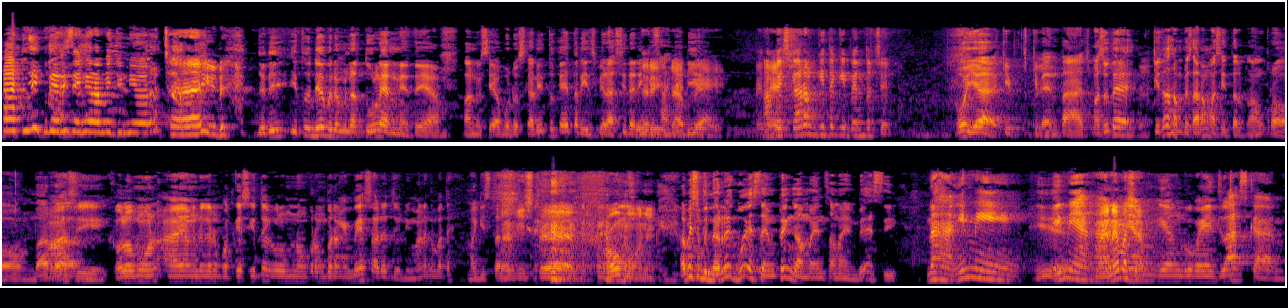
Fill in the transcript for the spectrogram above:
Anjing dari senior sampai junior. Cai udah. Jadi itu dia benar-benar tulen itu ya. Manusia bodoh sekali itu kayak terinspirasi dari, Dari kisahnya Dape. dia. Sampai sekarang kita keep in touch ya. Oh iya, keep, keep in touch. Maksudnya kita sampai sekarang masih tetap nongkrong bareng. Masih. Kalau mau eh, yang dengerin podcast kita kalau mau nongkrong bareng MBS ada tuh di mana tempatnya? Magister. Magister. Promo nih. Tapi sebenarnya gue SMP nggak main sama MBS sih. Nah ini, Iya. ini yang Mainnya Mas, yang, yang gue pengen jelaskan.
